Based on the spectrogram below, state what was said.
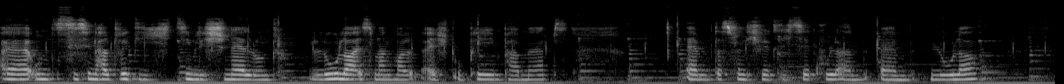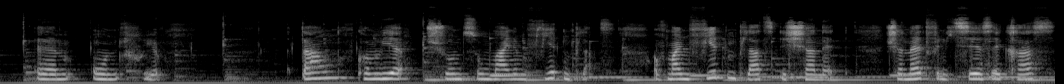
äh, und sie sind halt wirklich ziemlich schnell und Lola ist manchmal echt OP in ein paar Maps. Ähm, das finde ich wirklich sehr cool an ähm, Lola. Ähm, und ja. Dann kommen wir schon zu meinem vierten Platz. Auf meinem vierten Platz ist Jeanette. Jeanette finde ich sehr, sehr krass,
